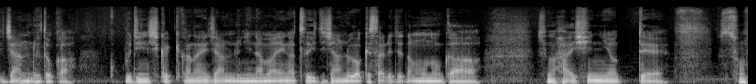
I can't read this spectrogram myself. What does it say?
ジャンルとか、黒人しか聞かないジャンルに名前がついてジャンル分けされてたものがその配信によってその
